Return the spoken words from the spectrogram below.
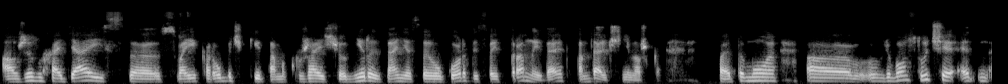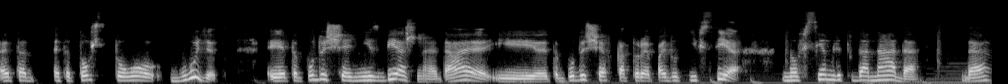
а уже выходя из а, своей коробочки там, окружающего мира, знания своего города и своей страны, да, это там дальше немножко. Поэтому э, в любом случае это, это, это то, что будет. И это будущее неизбежное, да, и это будущее, в которое пойдут не все, но всем ли туда надо, да?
